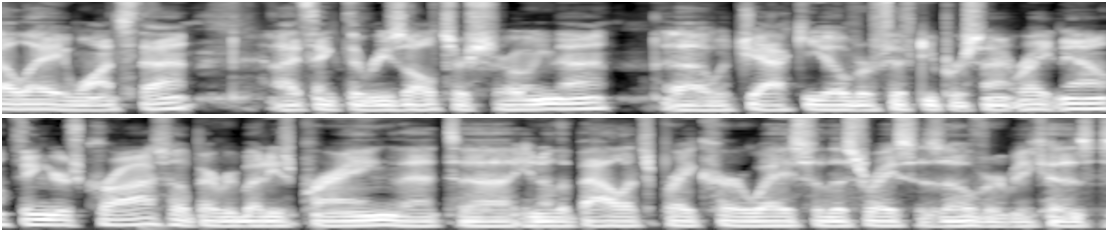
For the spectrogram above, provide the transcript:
LA wants that. I think the results are showing that uh, with Jackie over 50% right now. Fingers crossed. Hope everybody's praying that, uh, you know, the ballots break her way so this race is over because,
